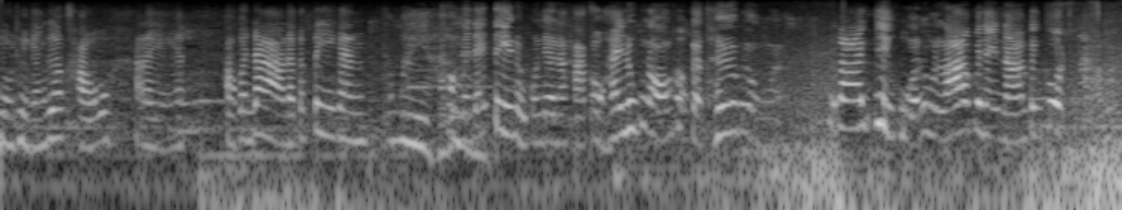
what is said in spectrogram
หนูถึงยังเลือกเขาอะไรอย่างเงี้ยเขาก็ด่าแล้วก็ตีกัน ทำไมอะคะเขาไม่ได้ตีหนูคนเดียวนะคะเขาให้ลูกน้องเขากระทืบหนูอะลากจีกหัวหนูลากไปในน้ำไปกดน้ำอะ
